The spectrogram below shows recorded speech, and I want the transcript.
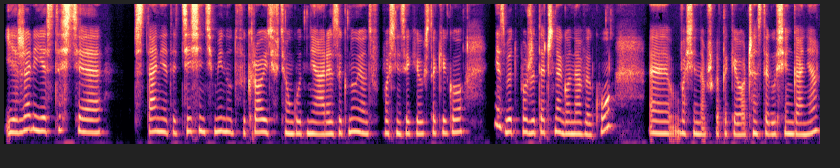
Jeżeli jesteście w stanie te 10 minut wykroić w ciągu dnia, rezygnując właśnie z jakiegoś takiego niezbyt pożytecznego nawyku, E, właśnie na przykład takiego częstego sięgania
